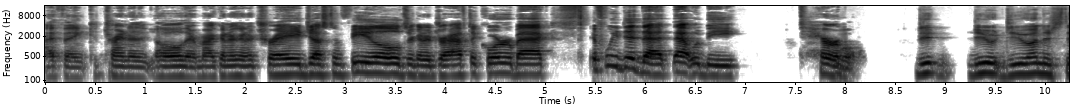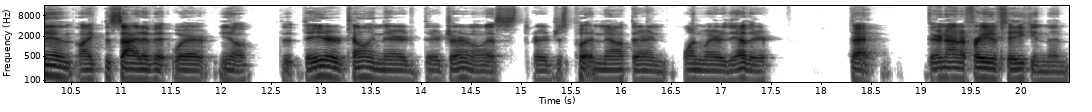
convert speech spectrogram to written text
I think trying to oh they're not going to going to trade Justin Fields. They're going to draft a quarterback. If we did that, that would be terrible. Do do you do you understand like the side of it where you know they are telling their their journalists or just putting out there in one way or the other that they're not afraid of taking the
